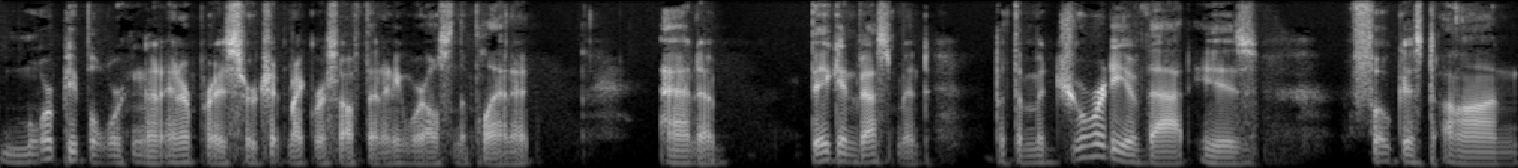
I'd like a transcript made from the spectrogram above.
more people working on enterprise search at Microsoft than anywhere else on the planet, and a big investment. But the majority of that is focused on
